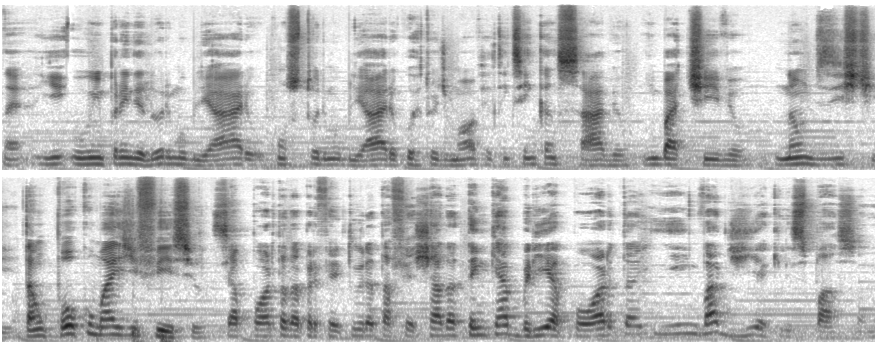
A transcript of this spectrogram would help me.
Né? E o empreendedor imobiliário, o consultor imobiliário, o corretor de imóveis, tem que ser incansável, imbatível, não desistir. Tá um pouco mais difícil. Se a porta da prefeitura tá fechada, tem que abrir a porta e invadir aquele espaço. Né?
